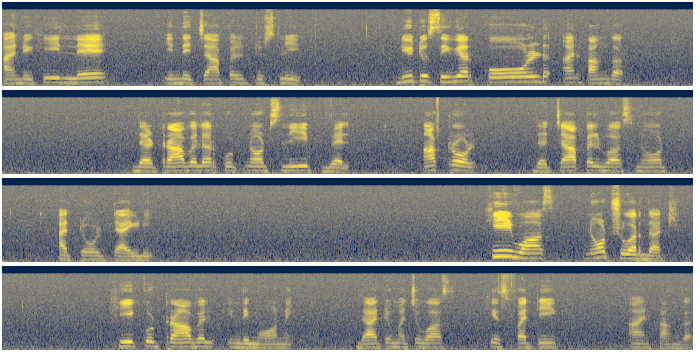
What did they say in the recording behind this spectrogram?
and he lay in the chapel to sleep. Due to severe cold and hunger, the traveler could not sleep well. After all, the chapel was not at all tidy. He was not sure that he could travel in the morning. That much was his fatigue and hunger.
